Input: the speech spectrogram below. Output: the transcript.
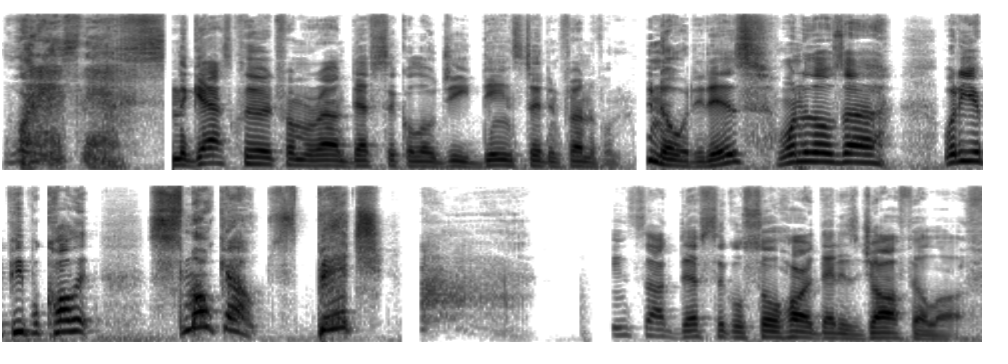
What is this? When the gas cleared from around Defsicle OG, Dean stood in front of him. You know what it is. One of those, uh, what do your people call it? Smoke outs, bitch! Dean socked Defsicle so hard that his jaw fell off.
